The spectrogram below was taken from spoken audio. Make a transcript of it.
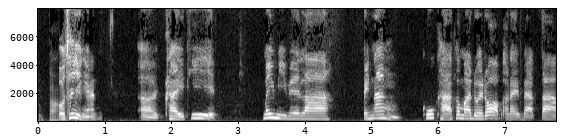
ถูกต้องโอ้ถ้าอย่างนั้นใครที่ไม่มีเวลาไปนั่งคู่ขาเข้ามาโดยรอบอะไรแบบตาม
